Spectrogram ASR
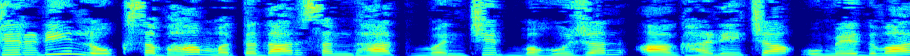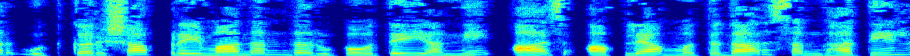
शिर्डी लोकसभा मतदारसंघात वंचित बहुजन आघाडीच्या उमेदवार उत्कर्षा प्रेमानंद रुपवते यांनी आज आपल्या मतदारसंघातील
